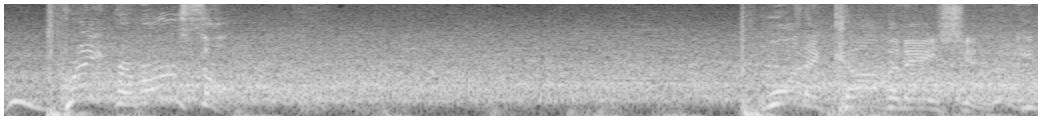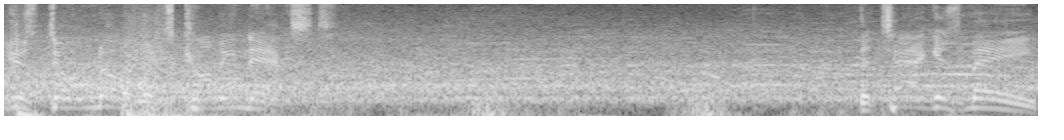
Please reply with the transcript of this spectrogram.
Great reversal. Combination. You just don't know what's coming next. The tag is made.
